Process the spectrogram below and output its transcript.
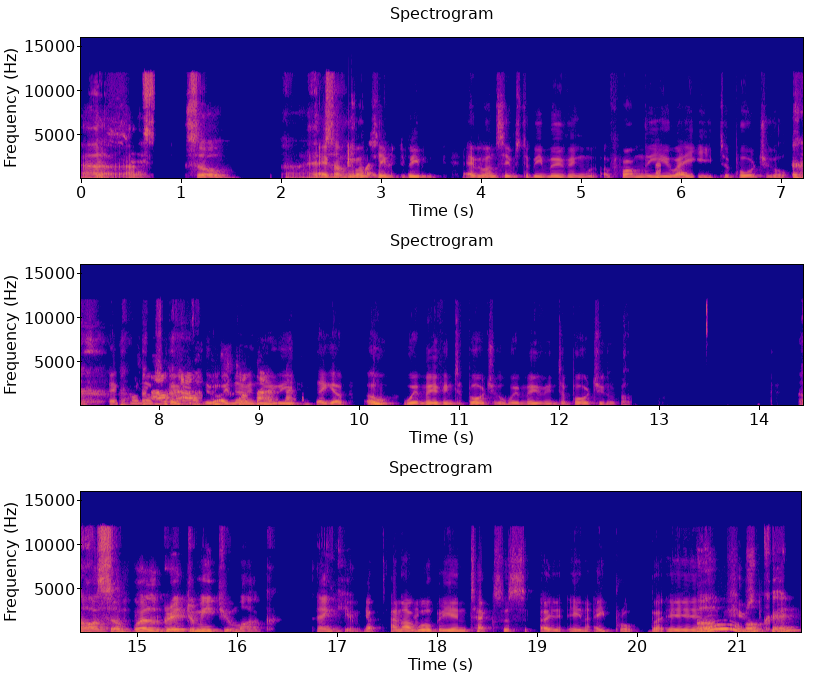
Uh, yes. So uh, everyone seems to be everyone seems to be moving from the UAE to Portugal. Everyone I've spoken to, I know in the UAE, they go, "Oh, we're moving to Portugal. We're moving to Portugal." Awesome. Well, great to meet you, Mark. Thank you. Yep, and I will be in Texas uh, in April, but in Oh, Houston. okay.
